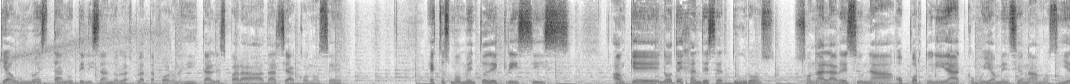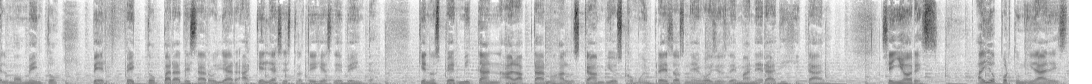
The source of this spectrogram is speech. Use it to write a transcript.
que aún no están utilizando las plataformas digitales para darse a conocer. Estos momentos de crisis aunque no dejan de ser duros, son a la vez una oportunidad, como ya mencionamos, y el momento perfecto para desarrollar aquellas estrategias de venta que nos permitan adaptarnos a los cambios como empresas o negocios de manera digital. Señores, hay oportunidades,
